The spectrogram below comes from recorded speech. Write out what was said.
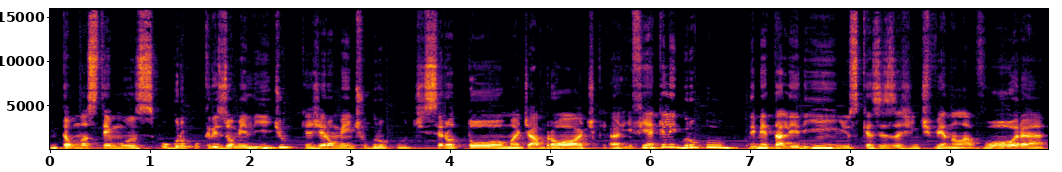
Então nós temos o grupo crisomelídeo, que é geralmente o grupo de serotoma, de abrótica, ah, enfim, aquele grupo de metaleirinhos que às vezes a gente vê na lavoura,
